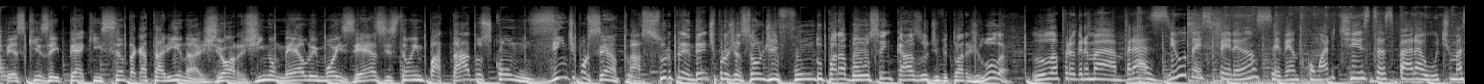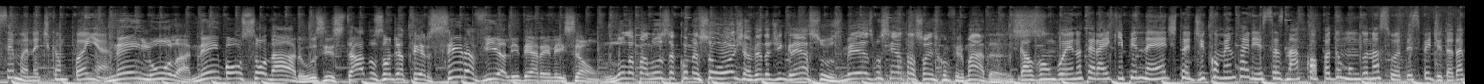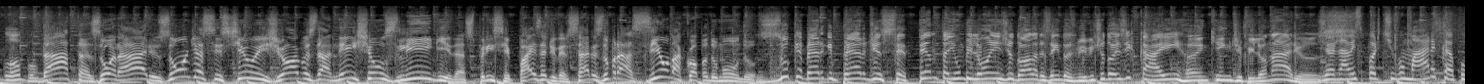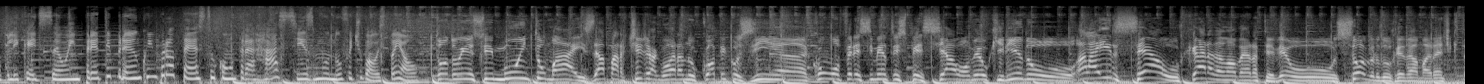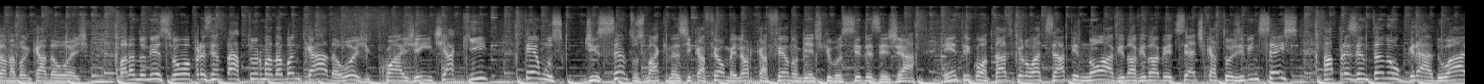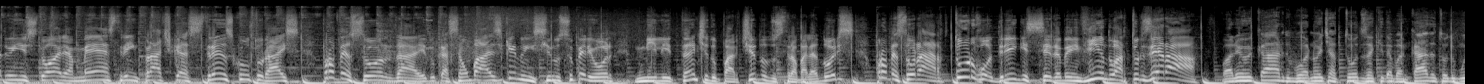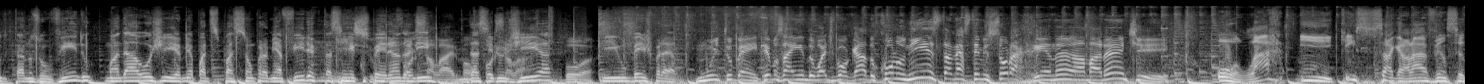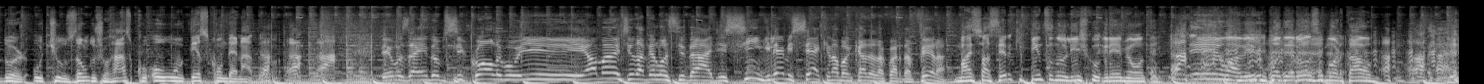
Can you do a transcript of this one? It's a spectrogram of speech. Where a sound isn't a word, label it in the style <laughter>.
Pesquisa IPEC em Santa Catarina, Jorginho Melo e Moisés estão empatados com 20%. A surpreendente projeção de fundo para a Bolsa em caso de vitória de Lula. Lula programa Brasil da Esperança, evento com artistas para a última semana de campanha. Nem Lula, nem Bolsonaro, os estados onde a terceira via lidera a eleição. Lula Palusa começou hoje a venda de ingressos, mesmo sem atrações confirmadas. Galvão Bueno terá equipe inédita de comentaristas na Copa do Mundo na sua despedida da Globo. Da datas, horários, onde assistiu os jogos da Nations League, das principais adversárias do Brasil na Copa do Mundo. Zuckerberg perde 71 bilhões de dólares em 2022 e cai em ranking de bilionários. Jornal Esportivo Marca publica edição em preto e branco em protesto contra racismo no futebol espanhol. Tudo isso e muito mais a partir de agora no Copa e Cozinha, com um oferecimento especial ao meu querido Alair Cel, o cara da Nova Era TV, o sogro do Renan Amarante que está na bancada hoje. Falando nisso, vamos apresentar a turma da bancada hoje. Com a gente aqui, temos de Santos Máquinas de Café, o melhor café no ambiente que você desejar. Entre em contato pelo WhatsApp 999871426, apresentando o graduado em História, mestre em Práticas Transculturais, professor da Educação Básica e no Ensino Superior, militante do Partido dos Trabalhadores, professor Arthur Rodrigues. Seja bem-vindo, Arthur Zera. Valeu, Ricardo. Boa noite a todos aqui da bancada, todo mundo que está nos ouvindo. Mandar hoje a minha participação para minha filha, que está se recuperando ali lá, irmão, da cirurgia. Boa. E um beijo para ela. Muito bem. Temos ainda o advogado colunista nesta emissora, Renan Amarante. Olá, e quem se sagrará vencedor? O tiozão do churrasco ou o descondenado? <laughs> Temos ainda o psicólogo e amante da velocidade, sim, Guilherme Sec na bancada da quarta-feira. Mais faceiro que pinto no lixo com o Grêmio ontem. <laughs> Meu amigo poderoso e mortal.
